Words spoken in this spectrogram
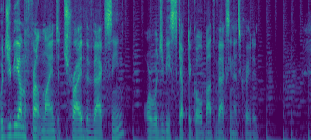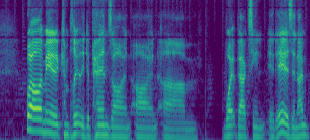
Would you be on the front line to try the vaccine, or would you be skeptical about the vaccine that's created? Well, I mean, it completely depends on on um, what vaccine it is, and I'm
